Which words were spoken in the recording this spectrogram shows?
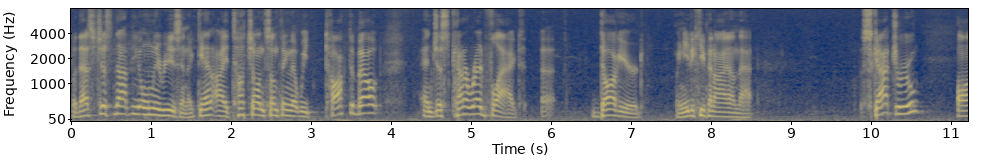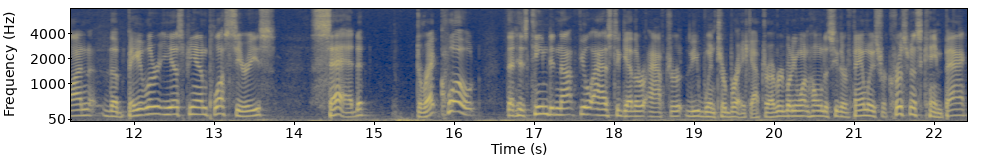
but that's just not the only reason. Again, I touch on something that we talked about and just kind of red flagged. Uh, Dog eared. We need to keep an eye on that. Scott Drew on the Baylor ESPN Plus series said, direct quote, that his team did not feel as together after the winter break. After everybody went home to see their families for Christmas, came back.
